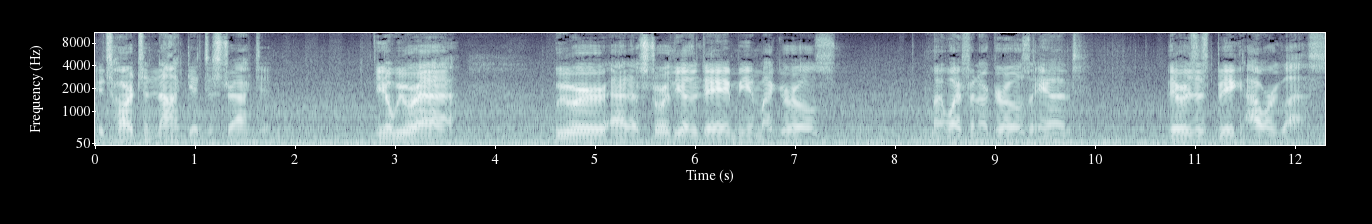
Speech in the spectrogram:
It's hard to not get distracted. You know, we were at we were at a store the other day, me and my girls, my wife and our girls, and there was this big hourglass,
